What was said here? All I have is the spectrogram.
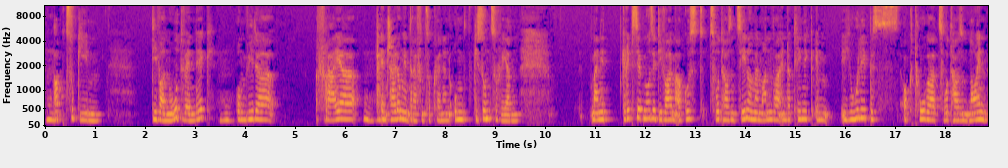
hm. abzugeben, die war notwendig, hm. um wieder freier Entscheidungen treffen zu können, um gesund zu werden. Meine Krebsdiagnose, die war im August 2010 und mein Mann war in der Klinik im Juli bis Oktober 2009.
